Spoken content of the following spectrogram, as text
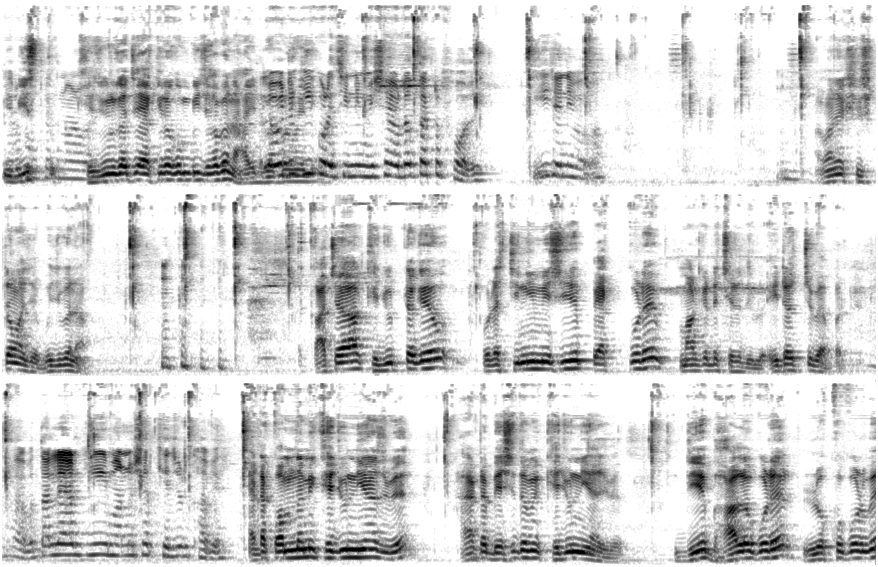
বীজ খেজুর গাছে একই রকম বীজ হবে না? তাহলে ওইটা কি করে? চিনি মিশায়? ওটা তো একটা ফল। কি জানি বাবা। অনেক সিস্টেম আছে বুঝবে না? কাঁচা খেজুরটাকেও ওটা চিনি মিশিয়ে প্যাক করে মার্কেটে ছেড়ে দিল। এটা হচ্ছে ব্যাপার। তাহলে আর কি মানুষ আর খেজুর খাবে? একটা কম দামি খেজুর নিয়ে আসবে আর একটা বেশি দামি খেজুর নিয়ে আসবে। দিয়ে ভালো করে লক্ষ্য করবে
